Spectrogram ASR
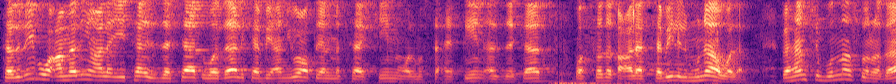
Tədribu əməlin alə itəz zəkat və zəlikə bi ən yu'tiyəl məsəkin vəl müstəhiqin əz-zəkat və sadaq alə səbilil münavələ. Və həmçin bundan sonra da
